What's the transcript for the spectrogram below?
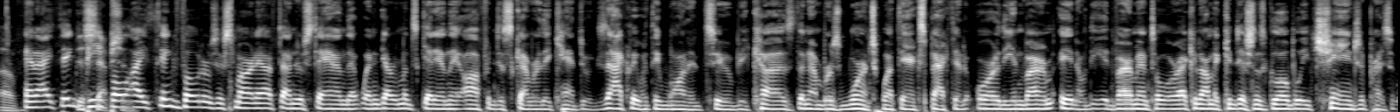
of And I think deception. people, I think voters are smart enough to understand that when governments get in, they often discover they can't do exactly what they wanted to because the numbers weren't what they expected, or the environment, you know, the environmental or economic conditions globally change. The price of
